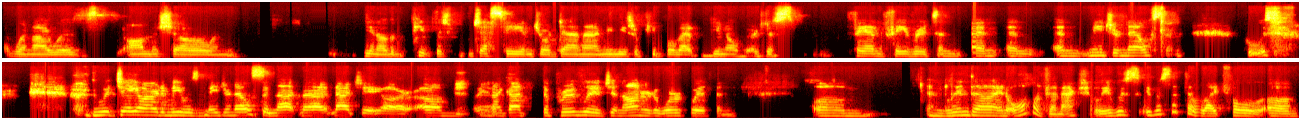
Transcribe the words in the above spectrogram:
when I was on the show and you know the people Jesse and Jordana I mean these are people that you know are just fan favorites and and and and Major Nelson who was what JR to me was Major Nelson not not not JR um, and I got the privilege and honor to work with and um and Linda and all of them actually it was it was a delightful um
